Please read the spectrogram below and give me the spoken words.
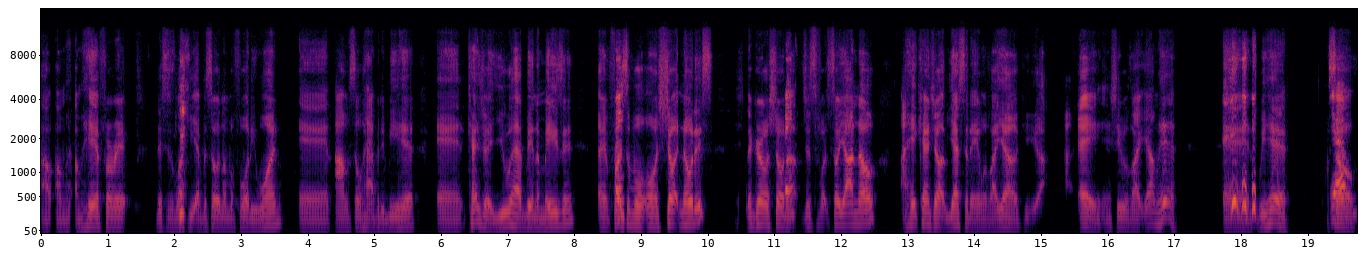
I, I'm I'm here for it. This is lucky episode number 41, and I'm so happy to be here. And Kendra, you have been amazing. And first of all, on short notice, the girl showed up. Just for, so y'all know, I hit Kendra up yesterday and was like, "Yo, hey," and she was like, "Yeah, I'm here," and we here. Yep. So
